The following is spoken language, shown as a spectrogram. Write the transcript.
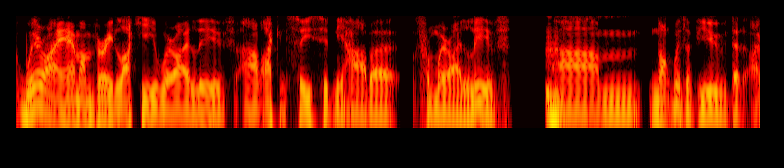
where I am, I'm very lucky where I live. Um, I can see Sydney Harbour from where I live. Mhm. Um, not with a view that I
